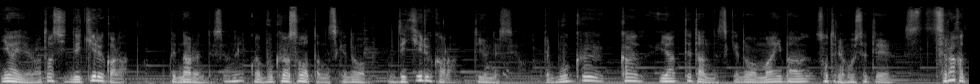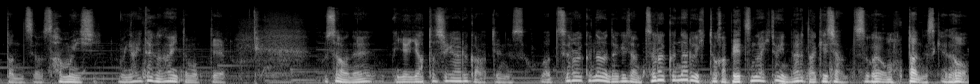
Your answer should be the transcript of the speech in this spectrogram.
いやいや私できるからってなるんですよね。これ僕がそうだったんですけどできるからって言うんですよ。で僕がやってたんですけど毎晩外に干してて辛かったんですよ。寒いし。もうやりたくないと思って。そしたらねいや私がやるからって言うんですよ、まあ、辛くなるだけじゃん。辛くなる人が別な人になるだけじゃんってすごい思ったんですけど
